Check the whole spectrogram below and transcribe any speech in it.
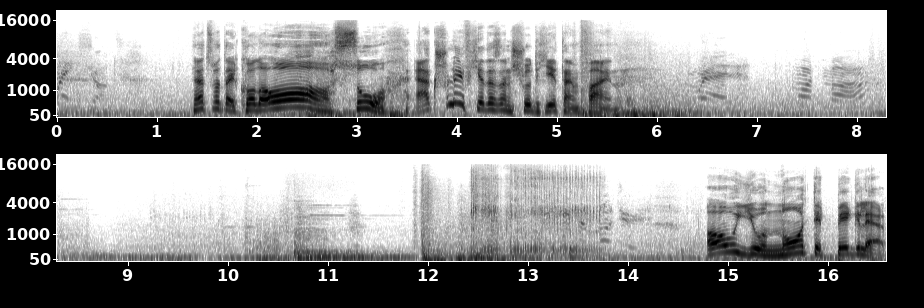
Great shot. That's what I call. Oh, Sue. Actually, if he doesn't shoot hit, I'm fine. Well, what more? Module. Oh, you naughty piglet.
